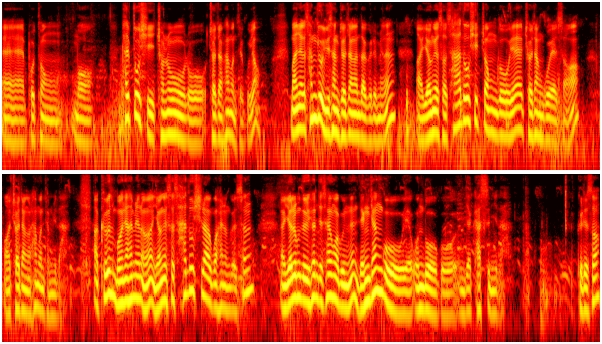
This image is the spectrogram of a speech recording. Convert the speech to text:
에, 보통 뭐 8도씨 전후로 저장하면 되고요. 만약에 3개월 이상 저장한다 그러면은 아, 0에서 4도씨 정도의 저장고에서 어, 저장을 하면 됩니다. 아, 그것은 뭐냐 하면은 0에서 4도씨라고 하는 것은 어, 여러분들이 현재 사용하고 있는 냉장고의 온도고 이제 같습니다. 그래서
